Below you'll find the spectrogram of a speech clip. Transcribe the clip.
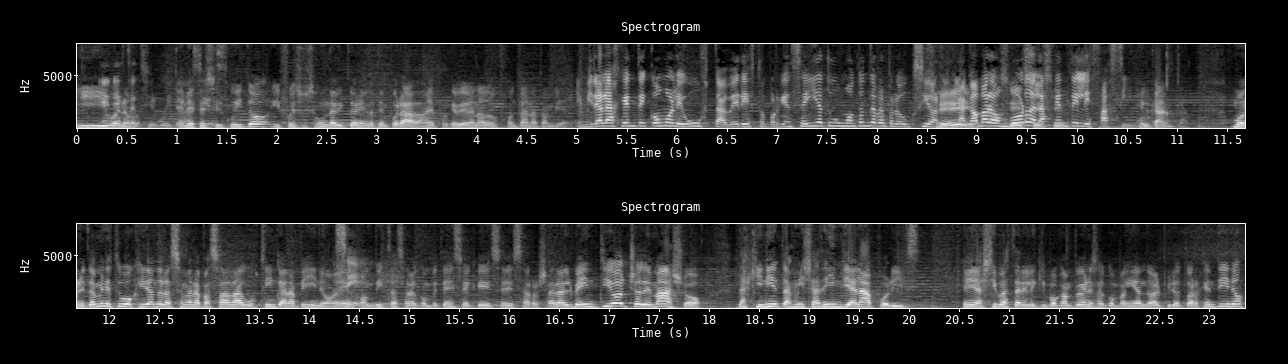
Y En bueno, este circuito, en este es. circuito, y fue su segunda victoria en la temporada, ¿eh? porque había ganado en Fontana también. Y mira a la gente cómo le gusta ver esto, porque enseguida tuvo un montón de reproducciones. Sí, la cámara on sí, board a la gente le fascina. Me encanta. Bueno, y también estuvo girando la semana pasada Agustín Canapino, ¿eh? Con vistas a la competencia que se desarrollará el 28 de mayo, las 500 millas de Indianápolis. Eh, allí va a estar el equipo campeones acompañando al piloto argentino.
